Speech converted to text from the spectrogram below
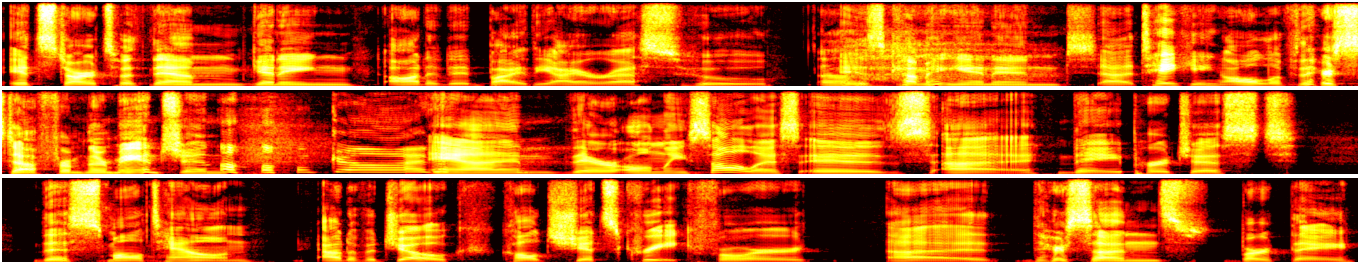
it starts with them getting audited by the IRS who is Ugh. coming in and uh, taking all of their stuff from their mansion. oh god and their only solace is uh, they purchased this small town out of a joke called Schitt's Creek for uh, their son's birthday,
